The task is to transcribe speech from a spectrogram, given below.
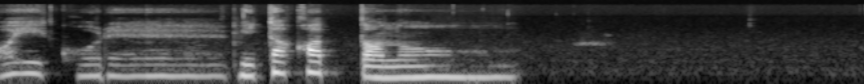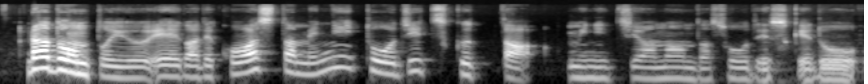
ごい、これ。見たかったなラドンという映画で壊すために当時作ったミニチュアなんだそうですけど、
